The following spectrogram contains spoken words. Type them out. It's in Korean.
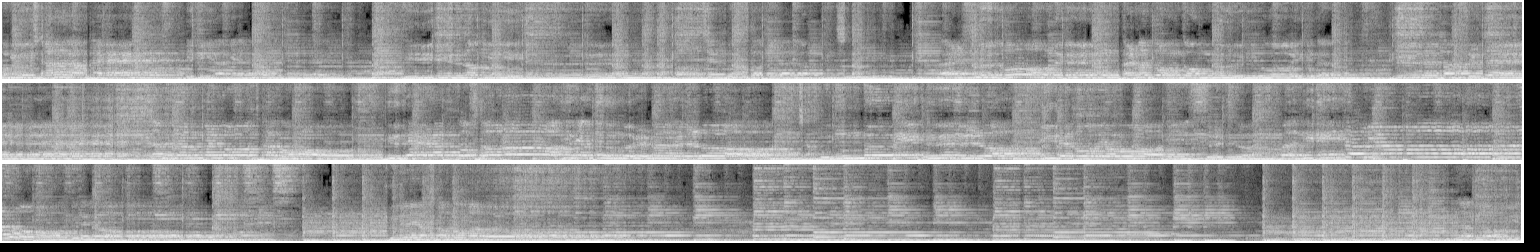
정류장 앞에 일하겠는데 일러기는 언제부터이라였지 알 수도 없는 발만 동동 구르고 있는 그래야참 고마워요 나 여기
